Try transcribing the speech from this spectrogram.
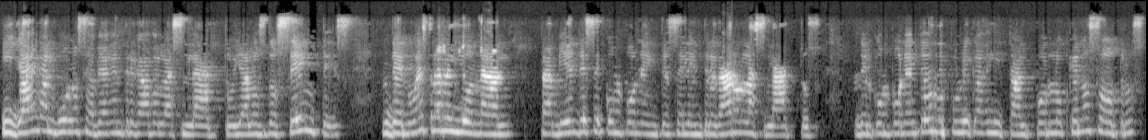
y ya en algunos se habían entregado las lacto y a los docentes de nuestra regional, también de ese componente, se le entregaron las lactos del componente de República Digital, por lo que nosotros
